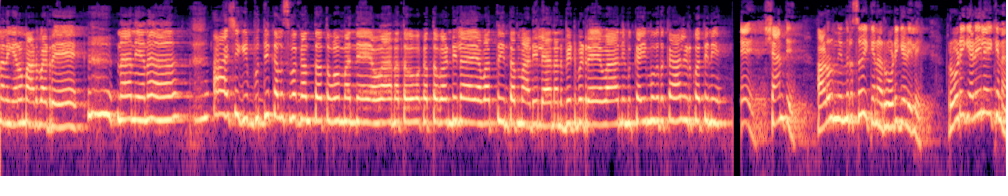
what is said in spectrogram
ನನಗೇನು ಮಾಡಬೇಡ್ರಿ? ನಾನೇನ ಆಸೆಗೆ ಬುದ್ಧಿ ಕಲಿಸ್ಬೇಕಂತ ತಗೊಂಬಂದೆ ಯಾವ ನಾ ತಗೋಬೇಕ ತಗೊಂಡಿಲ್ಲ ಯಾವತ್ತು ಇಂಥದ್ದು ಮಾಡಿಲ್ಲ, ನಾನು ಬಿಟ್ಬಿಡ್ರೆ ಯಾವ ನಿಮ್ಮ ಕೈ ಮುಗಿದು ಕಾಲು ಹಿಡ್ಕೊತೀನಿ. ಏ, ಶಾಂತಿ ಅಳು ನಿಂದ್ರಸು ಈಕಿನ ರೋಡಿಗೆ ಎಳಿಲಿ ರೋಡಿಗೆ ಎಳಿಲಿ ಈಕಿನ.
